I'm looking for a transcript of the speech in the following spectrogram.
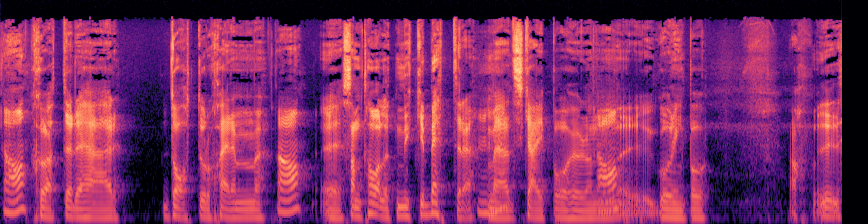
Ja, sköter det här datorskärm-samtalet ja, mycket bättre med Skype och hur den Mm. Ja. eh, går in på... Ja, det-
